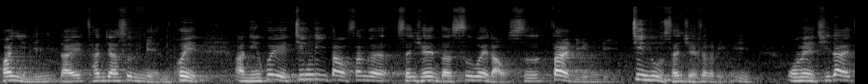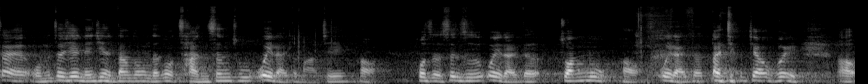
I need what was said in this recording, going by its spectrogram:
欢迎你来参加，是免费啊。你会经历到三个神学院的四位老师带领你进入神学这个领域。我们也期待在我们这些年轻人当中，能够产生出未来的马街啊，或者甚至未来的庄牧啊，未来的淡江教会啊，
